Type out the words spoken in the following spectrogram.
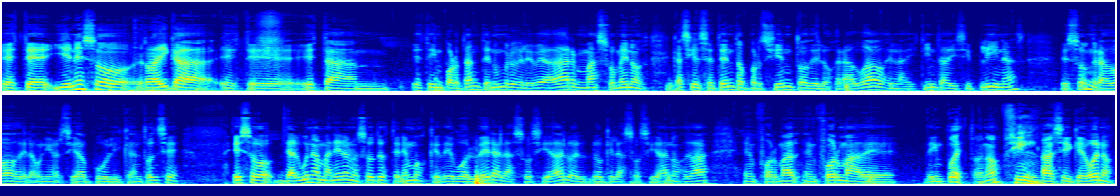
Este, y en eso radica este, esta este importante número que le voy a dar, más o menos casi el 70% de los graduados en las distintas disciplinas eh, son graduados de la universidad pública. Entonces, eso de alguna manera nosotros tenemos que devolver a la sociedad lo, que la sociedad nos da en, forma, en forma de, de impuestos, ¿no? Sí. Así que bueno,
